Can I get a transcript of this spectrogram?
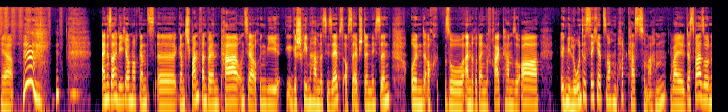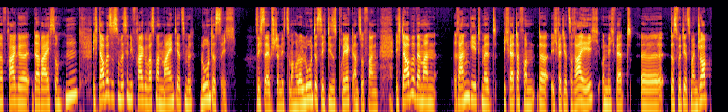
Ja. Eine Sache, die ich auch noch ganz, äh, ganz spannend fand, weil ein paar uns ja auch irgendwie geschrieben haben, dass sie selbst auch selbstständig sind und auch so andere dann gefragt haben, so, oh, irgendwie lohnt es sich jetzt noch einen Podcast zu machen, weil das war so eine Frage, da war ich so, hm, ich glaube, es ist so ein bisschen die Frage, was man meint jetzt mit lohnt es sich, sich selbstständig zu machen oder lohnt es sich, dieses Projekt anzufangen. Ich glaube, wenn man rangeht mit, ich werde davon, da, ich werde jetzt reich und ich werde, äh, das wird jetzt mein Job.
